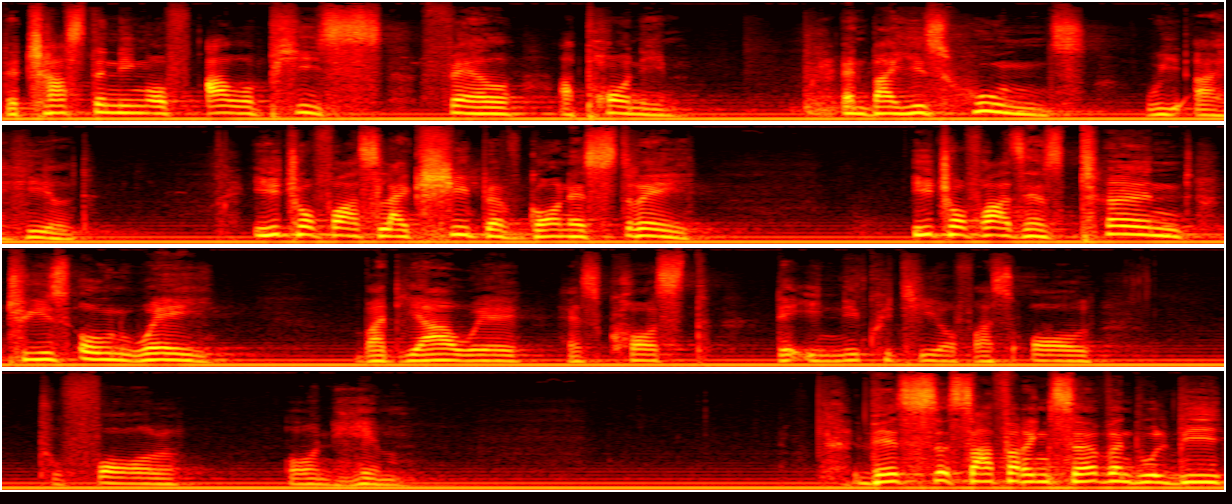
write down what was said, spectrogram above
The chastening of our peace fell upon him, and by his wounds we are healed. Each of us, like sheep, have gone astray. Each of us has turned to his own way, but Yahweh has caused the iniquity of us all to fall on him. This suffering servant will be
